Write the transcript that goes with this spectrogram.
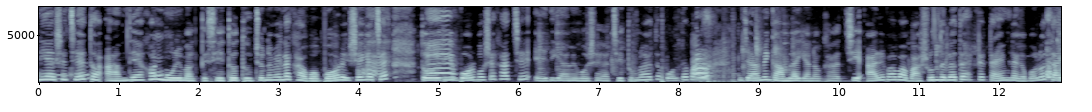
নিয়ে এসেছে, তো আম দিয়ে এখন মুড়ি মাখতেছি। তো দুজনে মিলে খাব। বর এসে গেছে, তো ওইদিকে বর বসে খাচ্ছে এইদিকে আমি বসে খাচ্ছি। তোমরা হয়তো বলতে পারো যে আমি গামলায় কেন খাচ্ছি? আরে বাবা, বাসন ধুলে তো একটা টাইম লাগে, বলো? তাই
